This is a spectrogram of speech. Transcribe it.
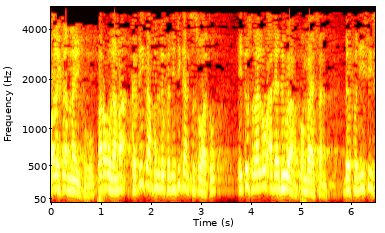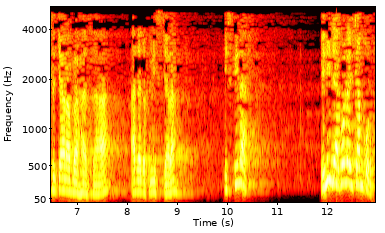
Oleh karena itu, para ulama ketika mendefinisikan sesuatu, itu selalu ada dua pembahasan. Definisi secara bahasa, ada definisi secara istilah. Ini tidak boleh dicampur.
